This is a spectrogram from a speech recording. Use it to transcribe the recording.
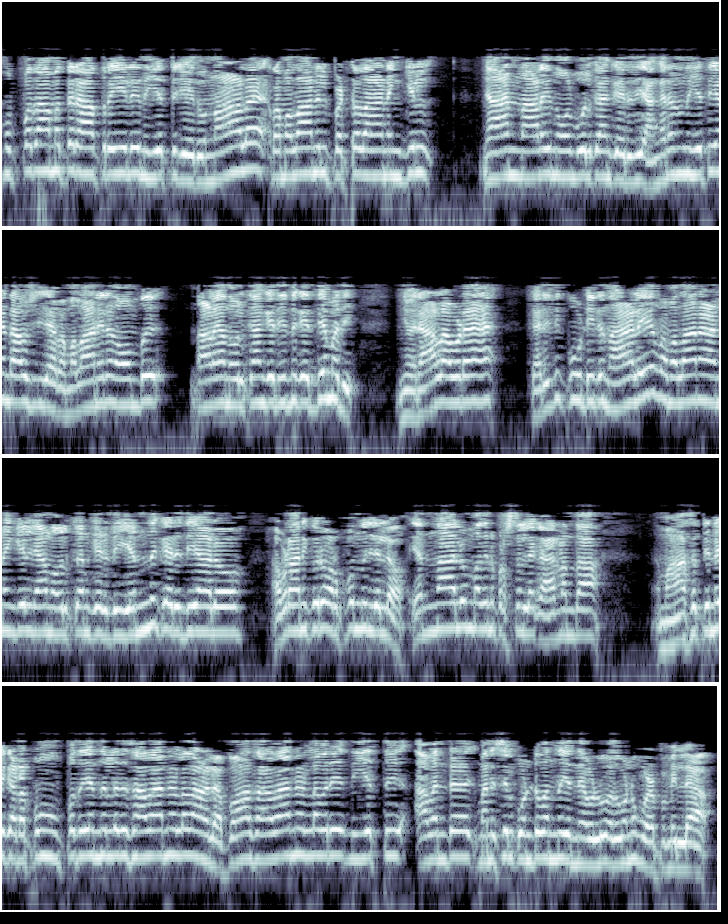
മുപ്പതാമത്തെ രാത്രിയിൽ നിയത്ത് ചെയ്തു. നാളെ റമദാനിൽ പെട്ടതാണെങ്കിൽ ഞാൻ നാളെ നോമ്പ് നോൽക്കാൻ കരുതി. അങ്ങനെയൊന്നും നിയത്ത് ചെയ്യേണ്ട ആവശ്യമില്ല. റമദാനിലെ നോമ്പ് നാളെ ഞാൻ നോൽക്കാൻ കരുതി എന്ന് കരുതിയാൽ മതി. ഇനി ഒരാൾ അവിടെ കരുതി കൂട്ടിയിട്ട് നാളെയും റമദാനാണെങ്കിൽ ഞാൻ നോൽക്കാൻ കരുതി. എന്ന് കരുതിയാലോ അവിടെ എനിക്കൊരു ഉറപ്പൊന്നുമില്ലല്ലോ. എന്നാലും അതിന് പ്രശ്നമില്ല. കാരണം എന്താ? മാസത്തിന്റെ കിടപ്പ് മുപ്പത് എന്നുള്ളത് സാധാരണ ഉള്ളതാണല്ലോ അപ്പോൾ ആ സാധാരണ ഉള്ളവര് നീയത്ത് അവന്റെ മനസ്സിൽ കൊണ്ടുവന്ന് എന്നേ ഉള്ളൂ. അതുകൊണ്ടും കുഴപ്പമില്ല.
